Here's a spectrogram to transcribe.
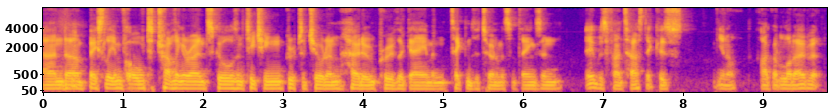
and um, basically involved traveling around schools and teaching groups of children how to improve their game and take them to tournaments and things. And it was fantastic because, you know, I got a lot out of it.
